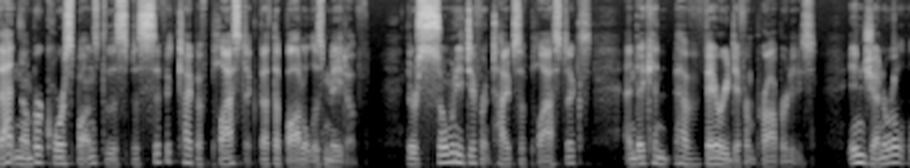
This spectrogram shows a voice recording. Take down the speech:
That number corresponds to the specific type of plastic that the bottle is made of. There's so many different types of plastics, and they can have very different properties. In general,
